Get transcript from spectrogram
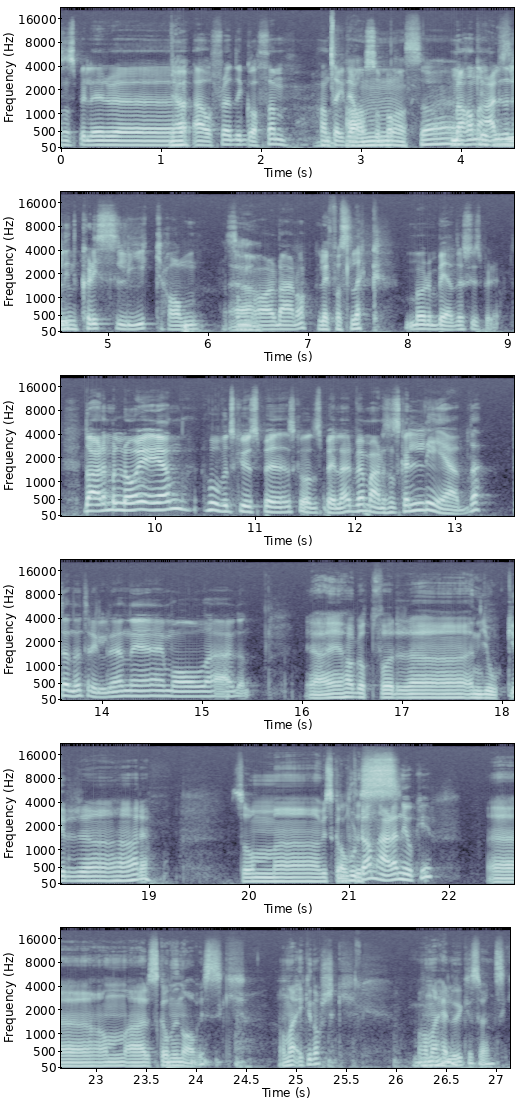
Som spiller eh. Alfred i Gotham. Han tenkte jeg også på. også Men han er liksom litt kliss lik han som var der nå. Litt for slick. Bare bedre skuespiller. Da er det Malloy igjen, hovedskuespiller. Hvem er det som skal lede denne thrilleren i mål, Audun? Jeg har gått for uh, en joker uh, her, jeg. Som uh, vi skal til Hvordan er det en joker? Eh, han er skandinavisk. Han er ikke norsk. Men han er heller ikke svensk.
